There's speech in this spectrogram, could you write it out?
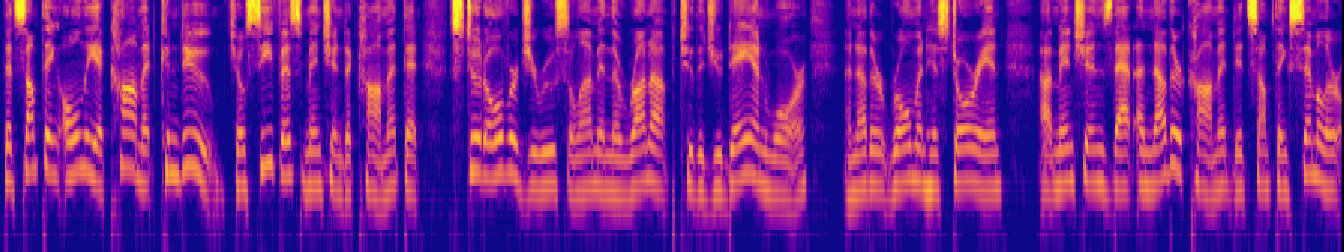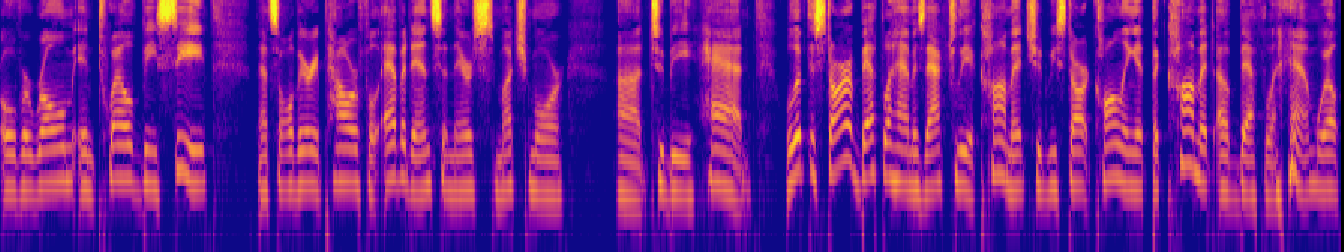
that something only a comet can do. Josephus mentioned a comet that stood over Jerusalem in the run up to the Judean War. Another Roman historian uh, mentions that another comet did something similar over Rome in 12 BC. That's all very powerful evidence, and there's much more uh, to be had. Well, if the Star of Bethlehem is actually a comet, should we start calling it the Comet of Bethlehem? Well,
